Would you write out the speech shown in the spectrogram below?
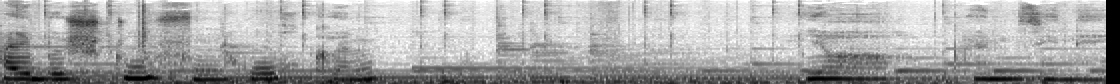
halbe Stufen hoch können? Ja, können sie nicht.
